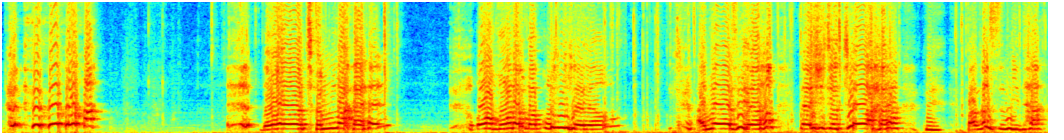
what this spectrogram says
너 정말 어 뭐랑 바꾸시려요 안녕하세요 날씨 좋죠 아, 네 반갑습니다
